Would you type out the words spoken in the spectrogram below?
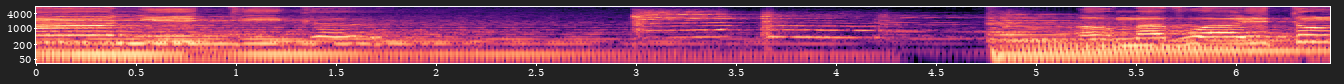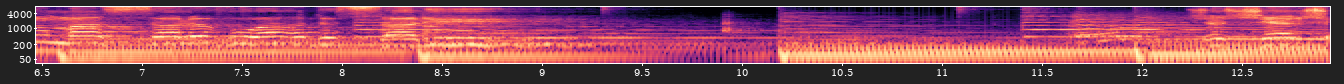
magnétique. ma voix étant ma seule voix de salut. Je cherche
